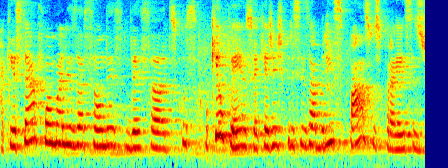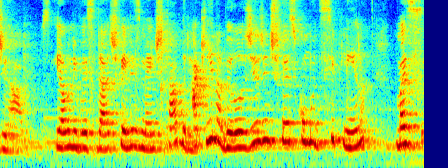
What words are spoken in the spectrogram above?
A questão é a formalização desse, dessa discussão. O que eu penso é que a gente precisa abrir espaços para esses diálogos. E a universidade, felizmente, está abrindo. Aqui na biologia, a gente fez como disciplina, mas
